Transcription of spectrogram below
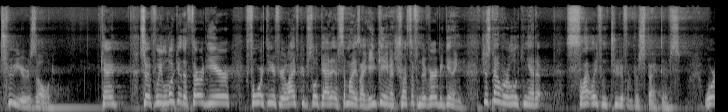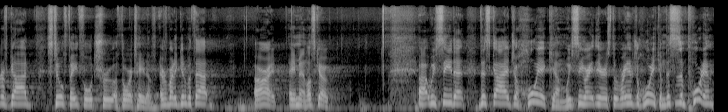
two years old. Okay? So if we look at the third year, fourth year, if your life groups look at it, if somebody's like, you can't even trust it from the very beginning, just know we're looking at it slightly from two different perspectives. Word of God, still faithful, true, authoritative. Everybody good with that? All right, amen. Let's go. Uh, we see that this guy, Jehoiakim, we see right there is the reign of Jehoiakim. This is important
